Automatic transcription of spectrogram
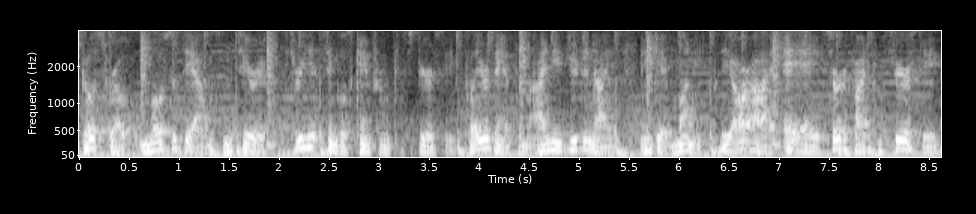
ghost wrote most of the album's material. Three hit singles came from Conspiracy Players Anthem, I Need You Tonight, and Get Money. The RIAA certified Conspiracy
